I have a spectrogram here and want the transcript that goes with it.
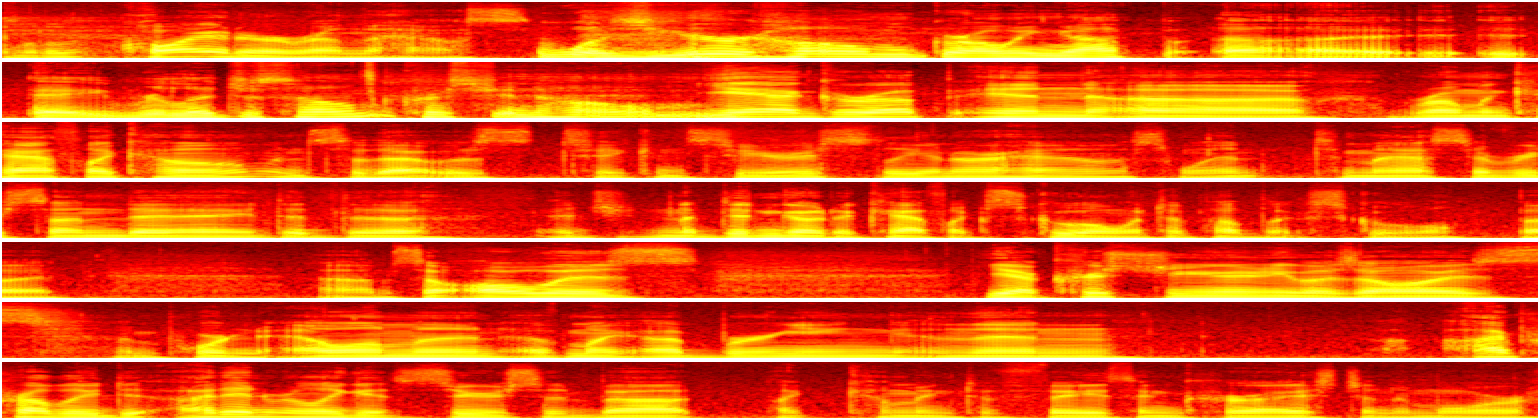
A little quieter around the house. Was your home growing up uh, a religious home, Christian home? Yeah, I grew up in a Roman Catholic home, and so that was taken seriously in our house. Went to mass every Sunday. Did the didn't go to Catholic school. Went to public school, but um, so always, yeah, Christianity was always an important element of my upbringing. And then I probably di- I didn't really get serious about like coming to faith in Christ in a more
